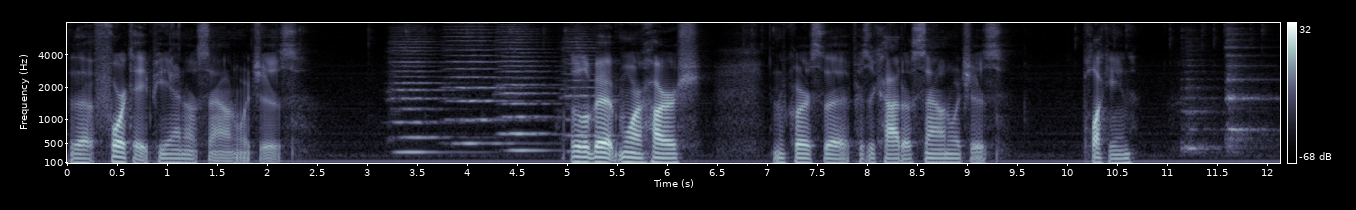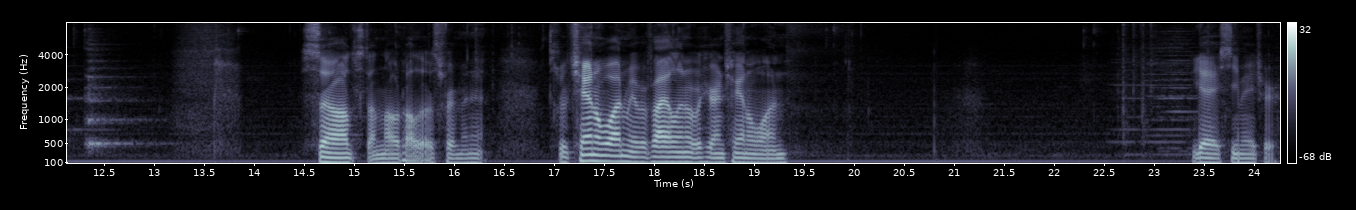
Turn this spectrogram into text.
the forte piano sound, which is a little bit more harsh. And of course the pizzicato sound, which is plucking. So I'll just unload all those for a minute. So channel one, we have a violin over here on channel one. Yay, C major.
